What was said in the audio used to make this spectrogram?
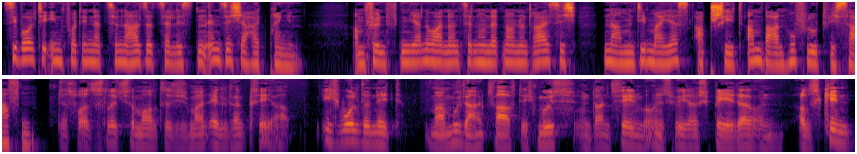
Sie wollte ihn vor den Nationalsozialisten in Sicherheit bringen. Am 5. Januar 1939 nahmen die Meyers Abschied am Bahnhof Ludwigshafen. Das war das letzte Mal, dass ich meine Eltern gesehen habe. Ich wollte nicht. Meine Mutter hat gesagt, ich muss und dann sehen wir uns wieder später. Und als Kind,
